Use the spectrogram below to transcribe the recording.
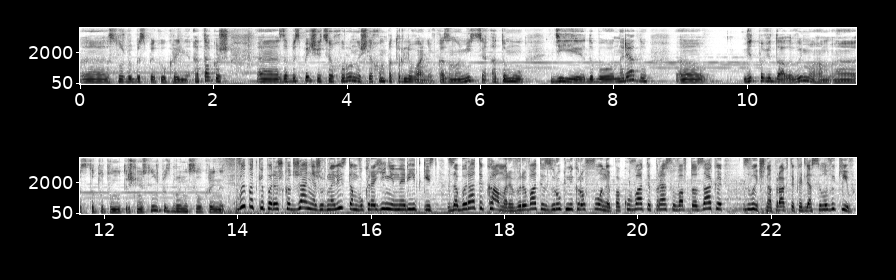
е, Служби безпеки України, а також е, забезпечується охороною шляхом патрулювання вказаного місця, а тому дії добового наряду. Відповідали вимогам е, статуту внутрішньої служби збройних сил України Випадки перешкоджання журналістам в Україні не рідкість. Забирати камери, виривати з рук мікрофони, пакувати пресу в автозаки звична практика для силовиків.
